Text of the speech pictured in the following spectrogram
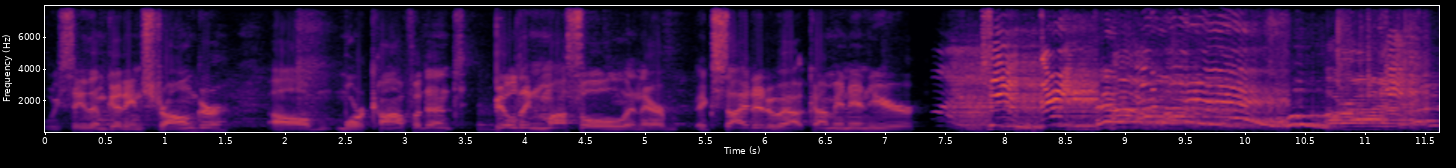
We see them getting stronger, um, more confident, building muscle, and they're excited about coming in here. One, two, three. All right.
